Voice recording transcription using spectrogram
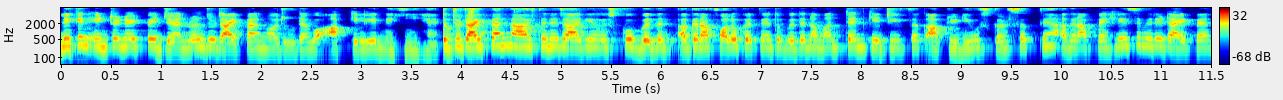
लेकिन इंटरनेट पे जनरल जो डाइट प्लान मौजूद है, वो आपके लिए नहीं है। तो जो डाइट प्लान मैं आज देने जा रही हूँ, इसको विद इन अगर आप फॉलो करते हैं तो विद इन अ मंथ टेन के तक आप रिड्यूस कर सकते हैं। अगर आप पहले से मेरे डाइट प्लान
